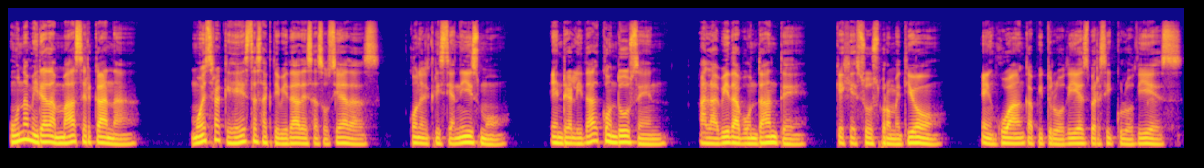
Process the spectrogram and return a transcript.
una mirada más cercana muestra que estas actividades asociadas con el cristianismo en realidad conducen a la vida abundante que Jesús prometió en Juan capítulo 10 versículo 10.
